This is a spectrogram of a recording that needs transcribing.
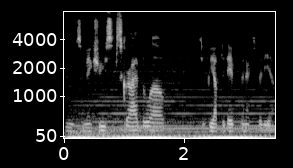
soon, so make sure you subscribe below to be up to date for the next video.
